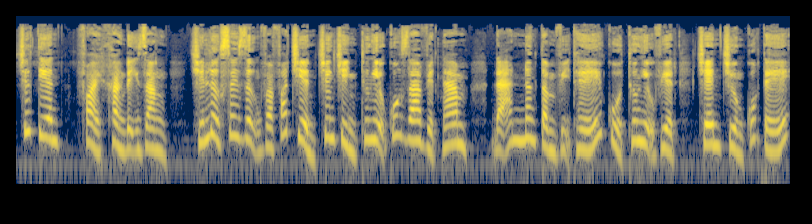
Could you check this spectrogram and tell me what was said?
Trước tiên, phải khẳng định rằng chiến lược xây dựng và phát triển chương trình thương hiệu quốc gia Việt Nam đã nâng tầm vị thế của thương hiệu Việt trên trường quốc tế.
